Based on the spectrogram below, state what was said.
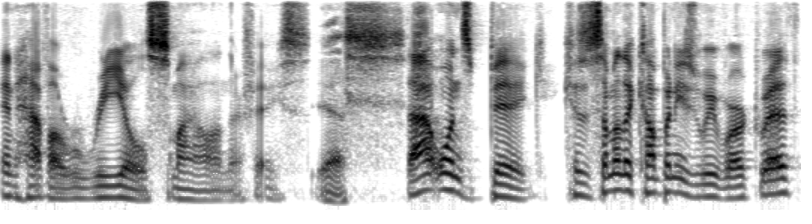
and have a real smile on their face? Yes. That one's big because some of the companies we've worked with,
